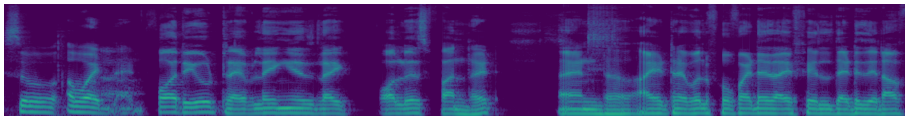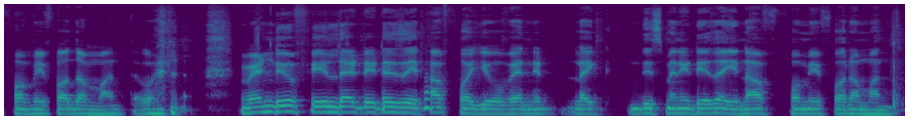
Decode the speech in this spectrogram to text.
So avoid that. for you traveling is like always fun right? And uh, i travel for five days i feel that is enough for me for the month. When do you feel that it is enough for you? When it like this many days are enough for me for a month?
